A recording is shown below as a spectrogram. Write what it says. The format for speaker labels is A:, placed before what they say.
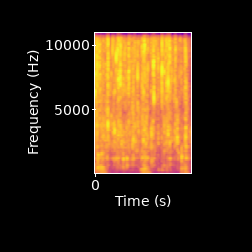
A: Blah, blah, blah.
